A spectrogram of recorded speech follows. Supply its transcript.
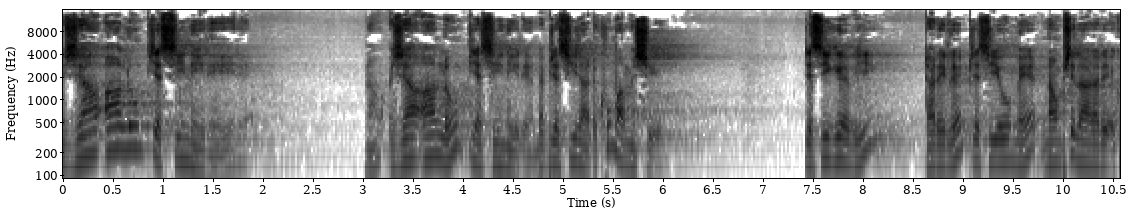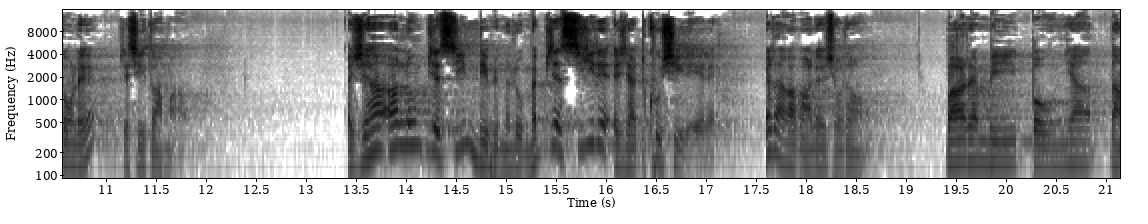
အရာအလုံးပျက်စီးနေတယ်တဲ့နော်အရာအလုံးပျက်စီးနေတယ်မပျက်စီးတာတခုမှမရှိဘူးပျက်စီးခဲ့ပြီဒါတွေလည်းပျက်စီးအောင်မဲ့နောင်ဖြစ်လာတာတွေအကုန်လည်းပျက်စီးသွားမှာအရာအလုံးပျက်စီးနေပြီမလို့မပျက်စီးတဲ့အရာတစ်ခုရှိတယ်တဲ့အဲ့ဒါကဘာလဲဆိုတော့ပါရမီပုံညာတံ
